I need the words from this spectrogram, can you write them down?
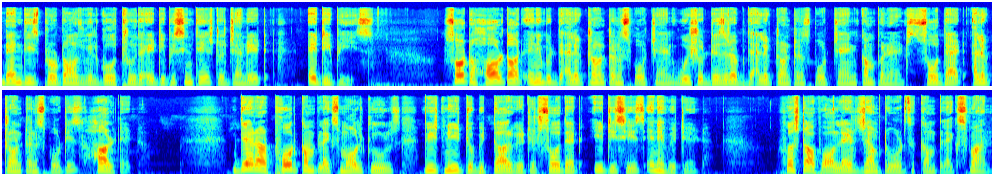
Then these protons will go through the ATP synthase to generate ATPs so to halt or inhibit the electron transport chain, we should disrupt the electron transport chain components so that electron transport is halted. There are four complex molecules which need to be targeted so that ETC is inhibited. First of all, let's jump towards the complex 1.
